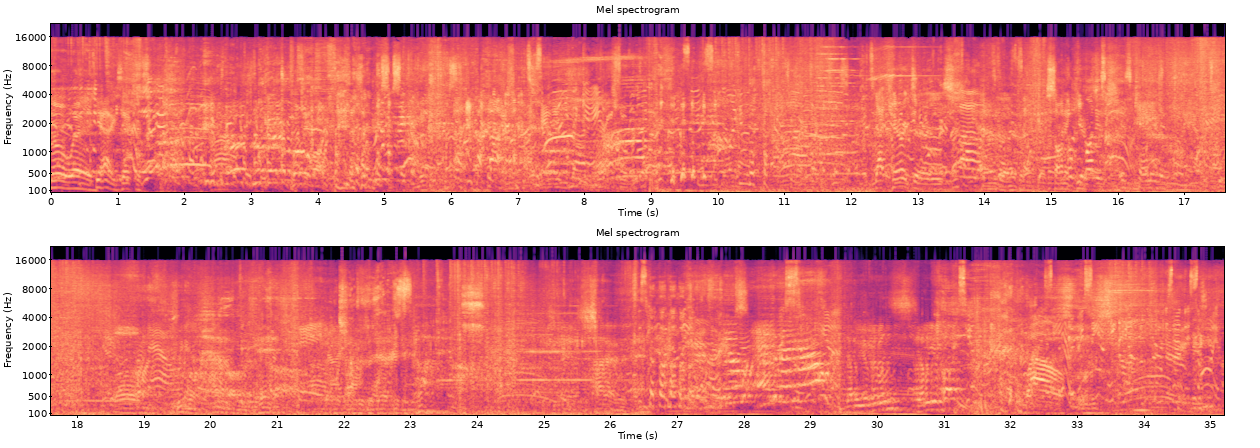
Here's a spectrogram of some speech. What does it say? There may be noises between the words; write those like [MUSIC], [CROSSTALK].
no way. [LAUGHS] Yeah, exactly. that character is the Sonic Hero. Is, is canon. We will have all the head. Which others is everything up. W villains, W buttons. Wow.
